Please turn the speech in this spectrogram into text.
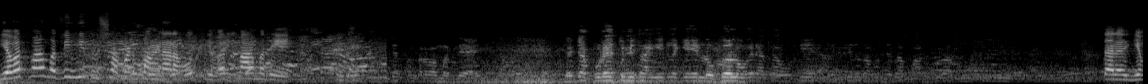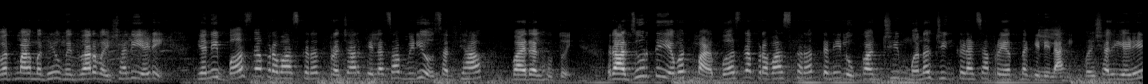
यवतमाळ मधली ही दृश्य आपण पाहणार आहोत. यवतमाळमध्ये त्या आहे. त्याच्या पुढे तुम्ही सांगितलं की हे लोकल वगैरे आता होते तर यवतमाळमध्ये उमेदवार वैशाली येडे यांनी बसनं प्रवास करत प्रचार केल्याचा व्हिडिओ सध्या व्हायरल होतोय. राजूर ते यवतमाळ बसनं प्रवास करत त्यांनी लोकांची मनं जिंकण्याचा प्रयत्न केलेला आहे. वैशाली येडे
